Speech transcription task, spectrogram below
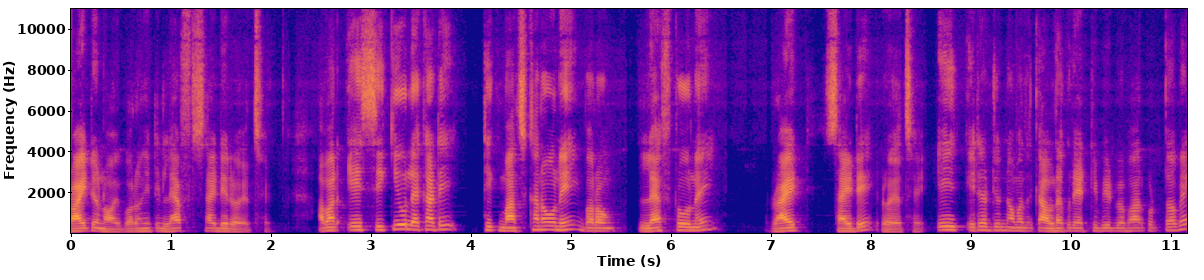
রাইটে নয়, বরং এটি লেফট সাইডে রয়েছে। আবার এই সিকিউ লেখাটি ঠিক মাঝখানেও নেই, বরং লেফটও নেই রাইট সাইডে রয়েছে। এই, এটার জন্য আমাদেরকে আলাদা করে অ্যাট্রিবিউট ব্যবহার করতে হবে।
